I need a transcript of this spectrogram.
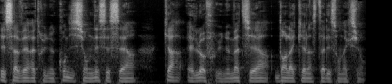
et s'avère être une condition nécessaire car elle offre une matière dans laquelle installer son action.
